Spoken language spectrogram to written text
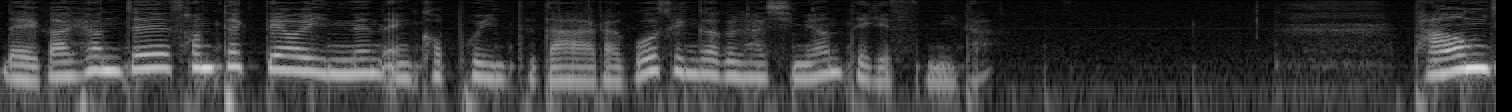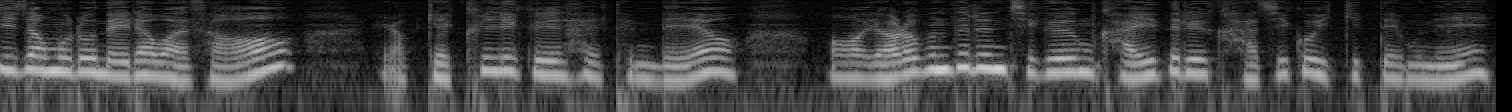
내가 현재 선택되어 있는 앵커 포인트다 라고 생각을 하시면 되겠습니다. 다음 지점으로 내려와서 이렇게 클릭을 할 텐데요. 어, 여러분들은 지금 가이드를 가지고 있기 때문에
